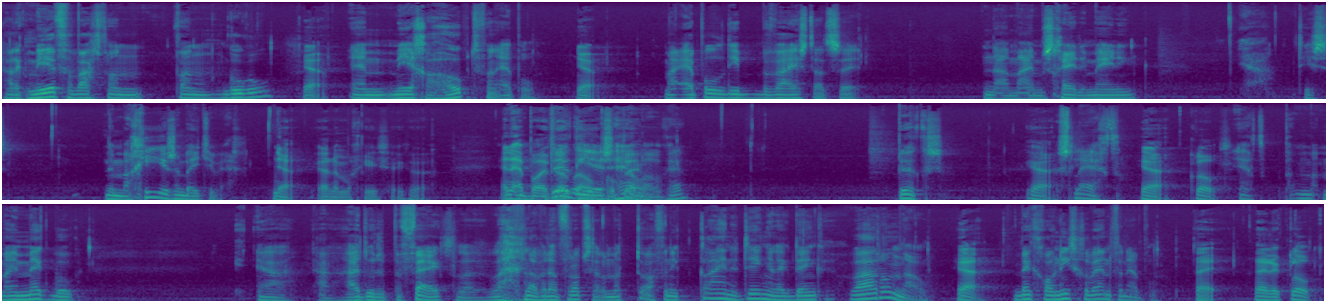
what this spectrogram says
Had ik meer verwacht van, van Google Ja. en meer gehoopt van Apple. Ja. Maar Apple die bewijst dat ze, naar mijn bescheiden mening, ja, het is, de magie is een beetje weg. Ja, ja, de magie is zeker. En Apple heeft ook wel een probleem. ook, hè? Bugs, Ja, slecht. ja, klopt. Echt, mijn MacBook, ja, ja, hij doet het perfect, la- la- laten we dat voorop stellen. Maar toch van die kleine dingen dat ik denk, waarom nou? Ja, Dat ben ik gewoon niet gewend van Apple. nee, nee dat klopt.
